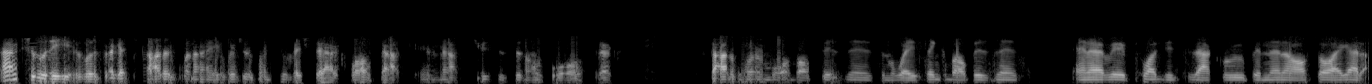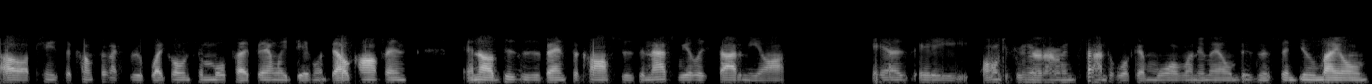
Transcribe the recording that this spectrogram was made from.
Actually, it was I got started when I originally went to Rich Dad Club back in Massachusetts in 0406. Started learning more about business and the way to think about business, and I really plugged into that group. And then also I got opportunities to come from that group, like going to multifamily Dave Lindahl conference and uh, business events and conferences, and that's really started me off as a entrepreneur and starting to look at more running my own business and doing my own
